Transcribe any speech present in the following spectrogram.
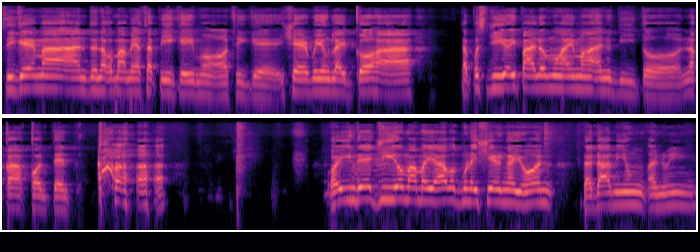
Sige, ma. Andun ako mamaya sa PK mo. O, sige. Share mo yung live ko, ha? Tapos, Gio, ipalo mo nga yung mga ano dito. Naka-content. Oy, hindi, Gio, mamaya. Wag mo na i-share ngayon. Dadami yung ano eh.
